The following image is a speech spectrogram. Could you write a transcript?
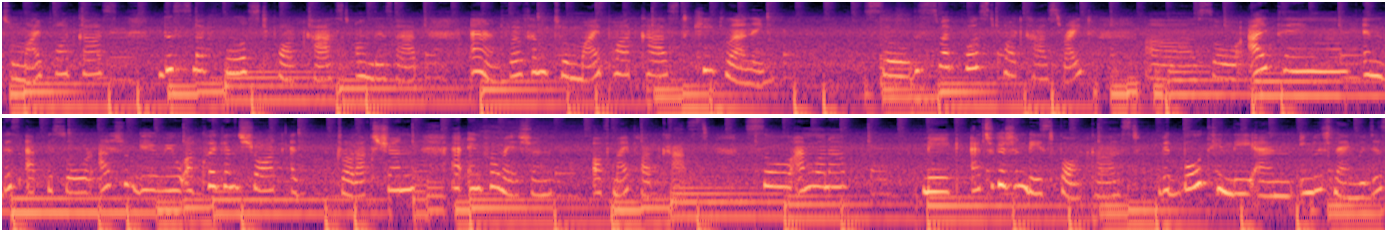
to my podcast. This is my first podcast on this app, and welcome to my podcast Keep Learning. So, this is my first podcast, right? Uh, so, I think in this episode, I should give you a quick and short introduction and information of my podcast. So, I'm gonna make education based podcast with both Hindi and English languages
